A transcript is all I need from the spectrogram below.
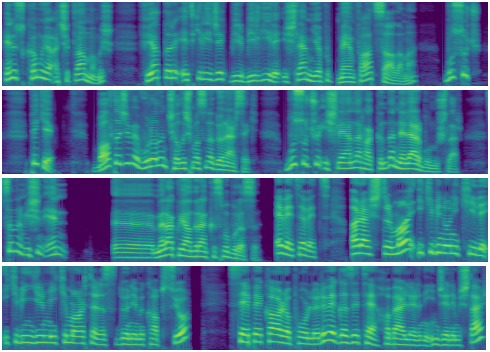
henüz kamuya açıklanmamış, fiyatları etkileyecek bir bilgiyle işlem yapıp menfaat sağlama, bu suç. Peki, Baltacı ve Vural'ın çalışmasına dönersek, bu suçu işleyenler hakkında neler bulmuşlar? Sanırım işin en e, merak uyandıran kısmı burası. Evet evet. Araştırma 2012 ile 2022 Mart arası dönemi kapsıyor. SPK raporları ve gazete haberlerini incelemişler.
